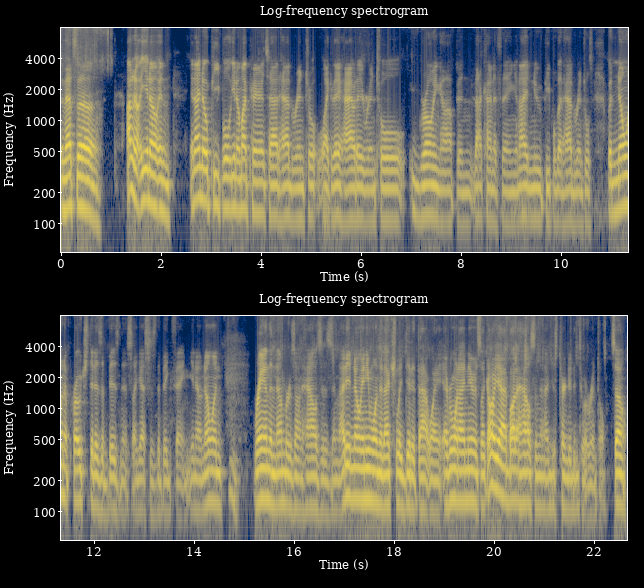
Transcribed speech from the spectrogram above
And that's uh, I don't know, you know, and and I know people, you know, my parents had had rental, like they had a rental growing up and that kind of thing. And I knew people that had rentals, but no one approached it as a business, I guess is the big thing. You know, no one hmm. ran the numbers on houses. And I didn't know anyone that actually did it that way. Everyone I knew was like, oh, yeah, I bought a house and then I just turned it into a rental. So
